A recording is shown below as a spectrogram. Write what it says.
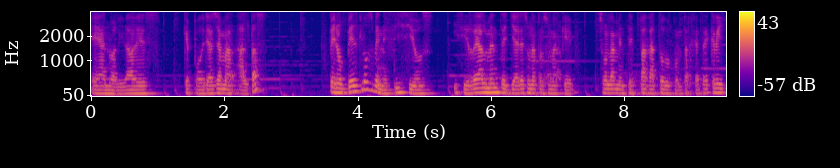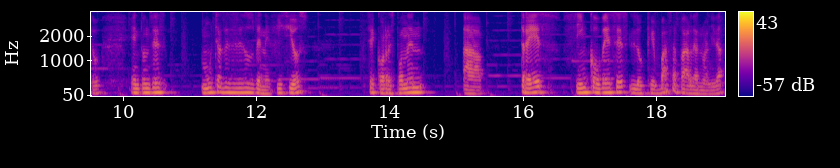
eh, anualidades que podrías llamar altas, pero ves los beneficios y si realmente ya eres una persona que solamente paga todo con tarjeta de crédito, entonces muchas veces esos beneficios se corresponden a tres, cinco veces lo que vas a pagar de anualidad.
